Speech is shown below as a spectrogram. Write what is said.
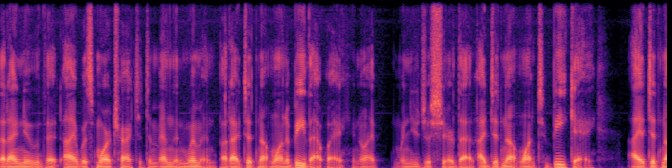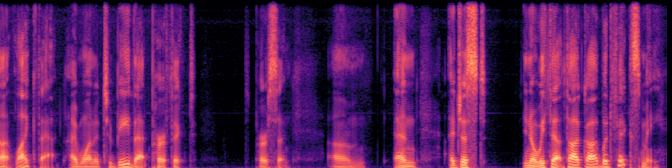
that I knew that I was more attracted to men than women, but I did not want to be that way. You know, I when you just shared that, I did not want to be gay. I did not like that. I wanted to be that perfect person. Um, and I just, you know, we th- thought God would fix me,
